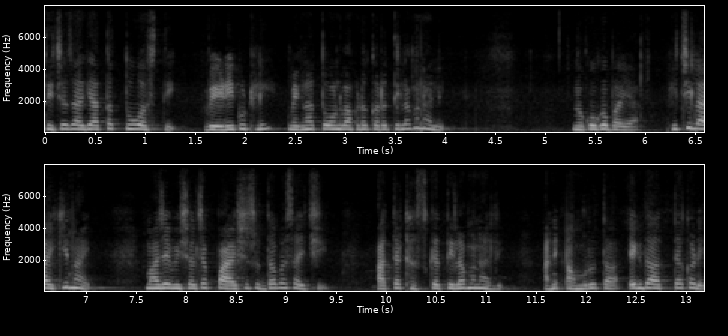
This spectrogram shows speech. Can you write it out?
तिच्या जागी आता तू असती. वेडी कुठली? मेघना तोंड वाकडं करत तिला म्हणाली. नको ग बाया हिची लायकी नाही. माझ्या विशालच्या पायाशी सुद्धा बसायची. आत्या ठसक्यात तिला म्हणाली. आणि अमृता एकदा आत्याकडे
